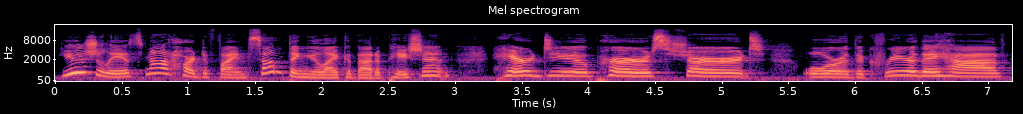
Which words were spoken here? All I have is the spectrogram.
Usually, it's not hard to find something you like about a patient hairdo, purse, shirt, or the career they have.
